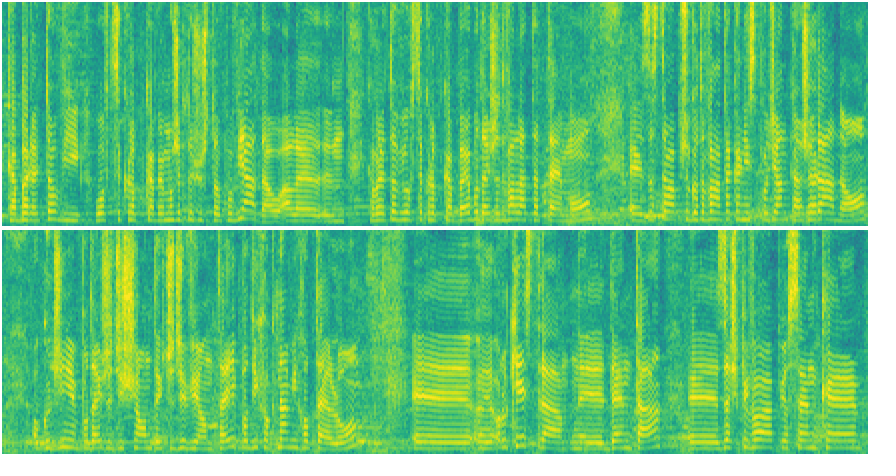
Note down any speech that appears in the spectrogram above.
Kabaretowi łowcy.b, może ktoś już to opowiadał, ale kabaretowi łowcy.b bodajże dwa lata temu y, została przygotowana taka niespodzianka, że rano o godzinie bodajże 10 czy 9 pod ich oknami hotelu y, y, orkiestra Denta zaśpiewała piosenkę mm,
